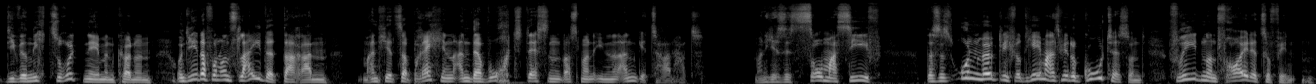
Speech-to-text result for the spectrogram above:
die wir nicht zurücknehmen können, und jeder von uns leidet daran, manche zerbrechen an der Wucht dessen, was man ihnen angetan hat. Manches ist so massiv, dass es unmöglich wird, jemals wieder Gutes und Frieden und Freude zu finden.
